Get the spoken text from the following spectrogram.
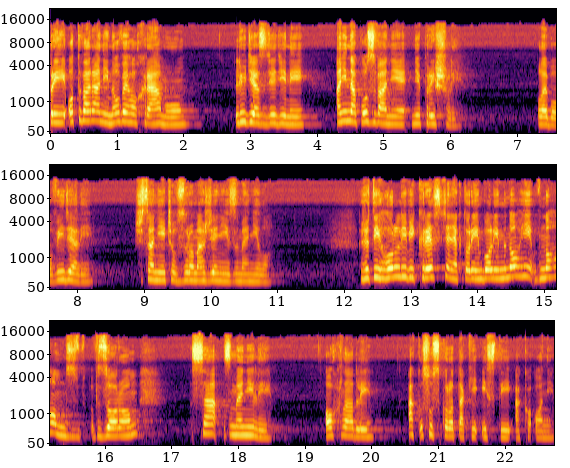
pri otváraní nového chrámu ľudia z dediny ani na pozvanie neprišli, lebo videli, že sa niečo v zhromaždení zmenilo. Že tí horliví kresťania, ktorí im boli mnohý, mnohom vzorom, sa zmenili, ochladli a sú skoro takí istí ako oni.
